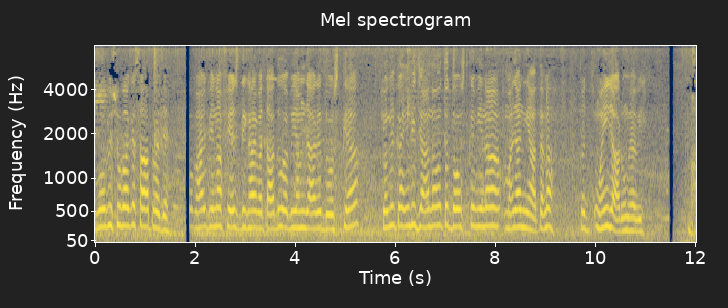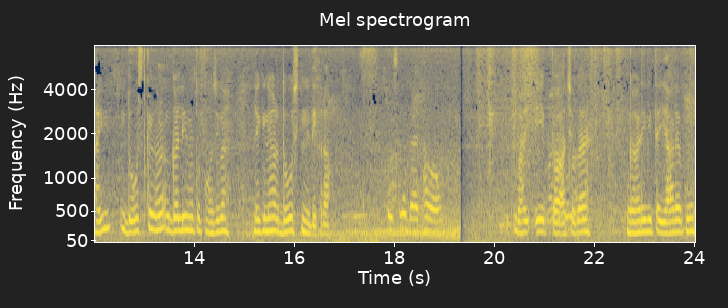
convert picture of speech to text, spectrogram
वो भी सुबह के सात बजे। तो भाई, बिना फेस दिखाए बता दूँ, अभी हम जा रहे दोस्त के यहाँ। क्योंकि कहीं भी जाना हो तो दोस्त के बिना मज़ा नहीं आता ना। तो वहीं जा रहा हूँ मैं अभी। भाई, दोस्त के गली में तो पहुँच गए। लेकिन यार, दोस्त नहीं दिख रहा। तो इसलिए बैठा हुआ हूँ। भाई, एक तो आ चुका है। गाड़ी भी तैयार है अपनी।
